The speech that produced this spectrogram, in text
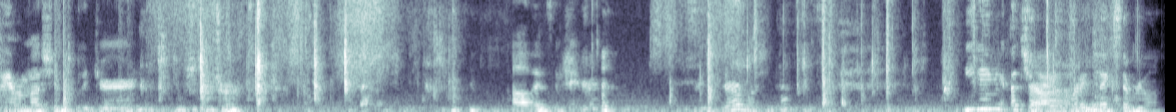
we have a motion to adjourn? Motion to adjourn. All those in favor? Three zero, motion Meeting adjourned. Great, thanks everyone.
